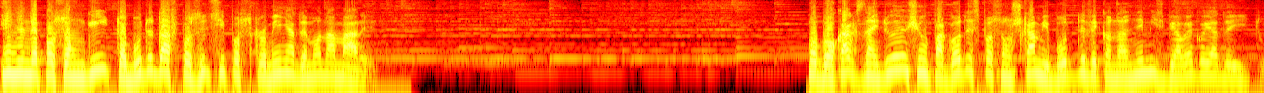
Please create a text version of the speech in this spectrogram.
Inne posągi to Budda w pozycji poskromienia demona Mary. Po bokach znajdują się pagody z posążkami Buddy wykonanymi z białego jadeitu.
